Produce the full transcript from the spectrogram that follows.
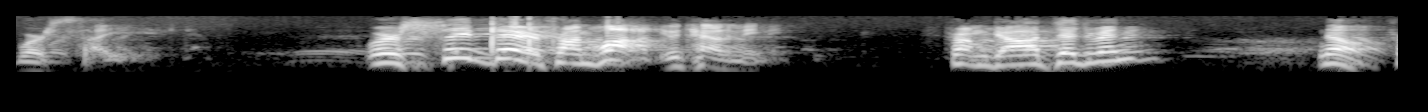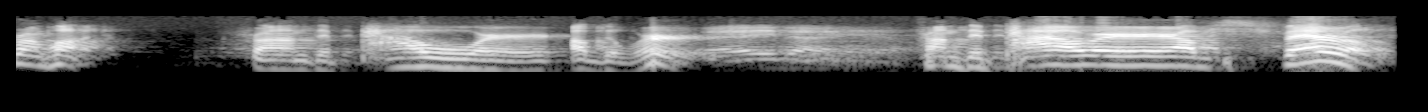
were saved. Were saved there from what, you tell me? From God's judgment? No, from what? From the power of the Word. From the power of Pharaoh.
